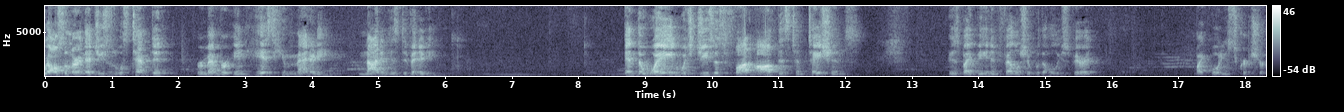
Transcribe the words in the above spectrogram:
We also learn that Jesus was tempted, remember, in his humanity, not in his divinity. And the way in which Jesus fought off these temptations is by being in fellowship with the Holy Spirit, by quoting Scripture,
